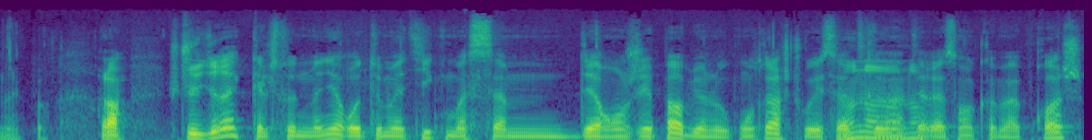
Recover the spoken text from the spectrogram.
D'accord. Alors, je te dirais qu'elle soit de manière automatique, moi, ça me dérangeait pas. Bien au contraire, je trouvais ça très intéressant comme approche.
